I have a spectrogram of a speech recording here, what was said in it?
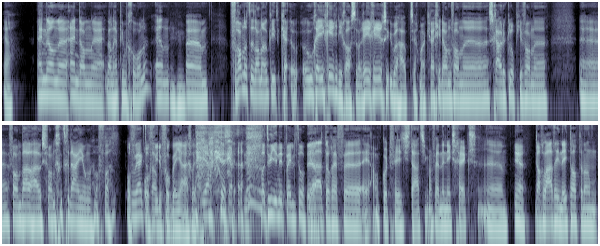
Ja. En dan, eh, en dan, eh, dan heb je hem gewonnen. En mhm. ehm, verandert er dan ook iets? Hoe reageren die gasten? Dan reageren ze überhaupt, zeg maar? Krijg je dan van eh schouderklopje van, eh eh, van Bauhaus van goed gedaan, jongen? Of wat? Of, Hoe werkt dat of dan? wie de fok ben je eigenlijk? Ja, ja. Wat doe je in dit peloton? Ja, toch even ja, een korte felicitatie, maar verder niks geks. Ehm Ja. dag later in de etappe dan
